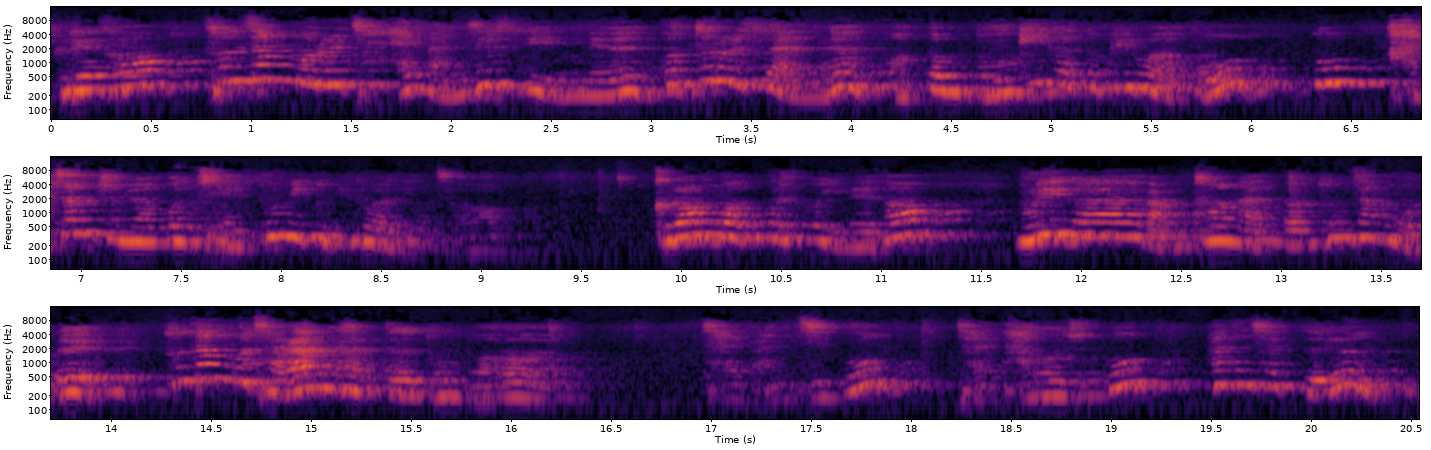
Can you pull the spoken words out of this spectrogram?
그래서 손상모를 잘 만질 수 있는 컨트롤 수 않는 어떤 무기가 또 필요하고 또 가장 중요한 건 제품이 또 필요하겠죠. 그런 것들로 인해서 우리가 망쳐놨던 손상모를 손상모 잘하는 샵들은 돈 벌어요. 잘 만지고 잘 다뤄주고 하는 샵들은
